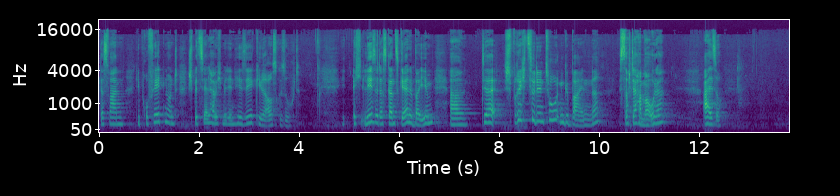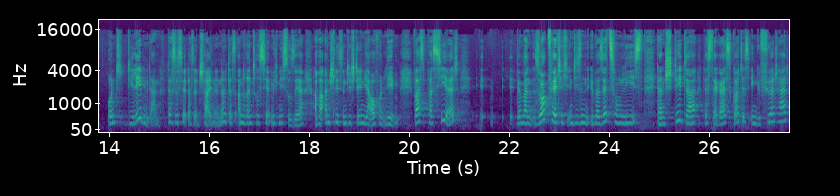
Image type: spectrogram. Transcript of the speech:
das waren die Propheten und speziell habe ich mir den Hesekiel ausgesucht. Ich lese das ganz gerne bei ihm. Äh, der spricht zu den Totengebeinen. Ne? Ist doch der Hammer, oder? Also, und die leben dann. Das ist ja das Entscheidende. Ne? Das andere interessiert mich nicht so sehr. Aber anschließend, die stehen ja auf und leben. Was passiert, wenn man sorgfältig in diesen Übersetzungen liest, dann steht da, dass der Geist Gottes ihn geführt hat,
